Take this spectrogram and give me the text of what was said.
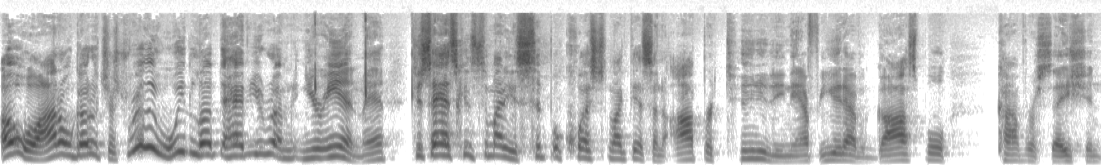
Oh, well, I don't go to church. Really? Well, we'd love to have you. You're in, man. Just asking somebody a simple question like this, an opportunity now for you to have a gospel conversation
